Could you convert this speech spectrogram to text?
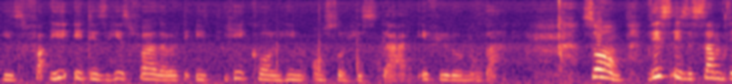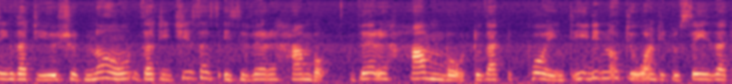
his fa- he, it is his father but it, he called him also his god if you don't know that. So this is something that you should know that jesus is very humble very humble to that point. He did not want to say that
